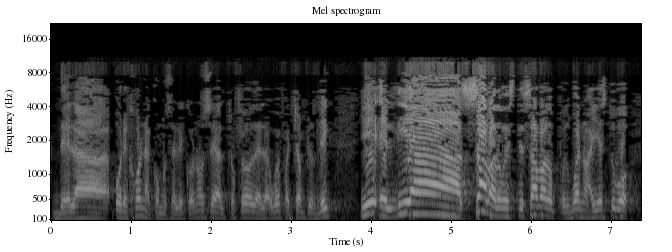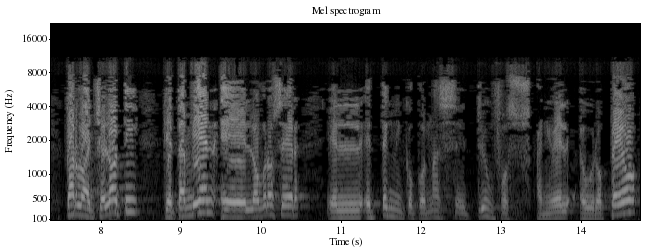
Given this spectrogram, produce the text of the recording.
de la orejona, como se le conoce al trofeo de la UEFA Champions League. Y el día sábado, este sábado, pues bueno, ahí estuvo Carlo Ancelotti, que también logró ser el, técnico con más eh, triunfos a nivel europeo,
